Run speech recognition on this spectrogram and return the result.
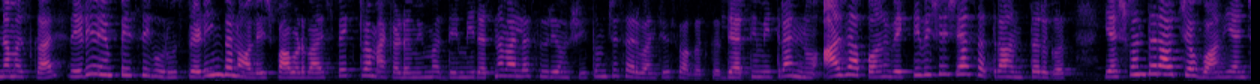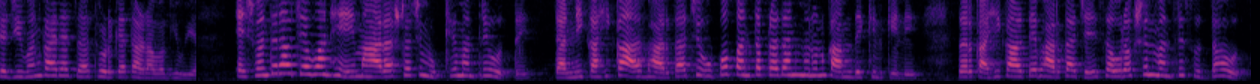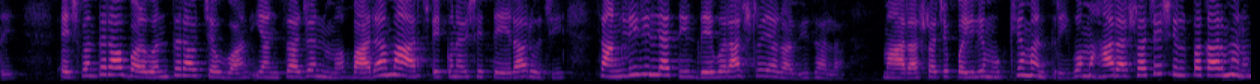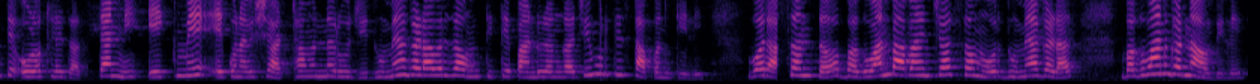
नमस्कार. Radio M P C Guru spreading the knowledge powered by Spectrum अकॅडमीमध्ये मी रत्नमाला सूर्यवंशी तुमचे सर्वांचे स्वागत करते. विद्यार्थी मित्रांनो आज आपण व्यक्तिविशेष या सत्राअंतर्गत यशवंतराव चव्हाण यांच्या जीवनकार्याचा थोडक्यात आढावा घेऊया. यशवंतराव चव्हाण हे महाराष्ट्राचे मुख्यमंत्री होते. त्यांनी काही काळ भारताचे उपपंतप्रधान म्हणून काम देखील केले. तर काही काळ ते भारताचे संरक्षण मंत्री सुद्धा होते. यशवंतराव बळवंतराव चव्हाण यांचा जन्म बारा मार्च एकोणावीसशे तेरा रोजी सांगली जिल्ह्यातील देवराष्ट्र या गावी झाला. महाराष्ट्राचे पहिले मुख्यमंत्री व महाराष्ट्राचे शिल्पकार म्हणून ते ओळखले जात. त्यांनी एक मे एकोणावीसशे अठ्ठावन्न रोजी धुम्या गडावर जाऊन तिथे पांडुरंगाची मूर्ती स्थापन केली व संत भगवान बाबांच्या समोर धुम्या गडास भगवानगड नाव दिले.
